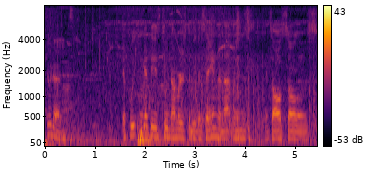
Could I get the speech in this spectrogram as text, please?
Two dead. If we can get these two numbers to be the same, then that means it's all solos.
